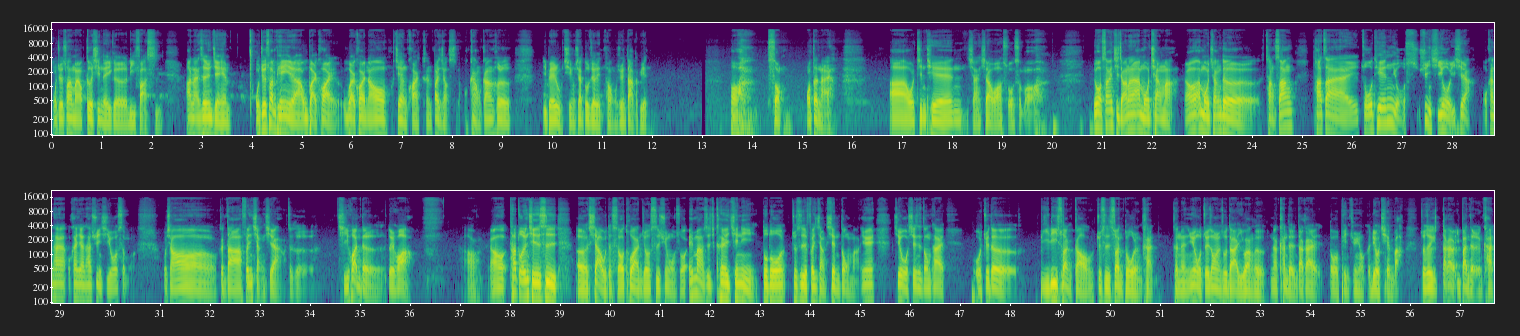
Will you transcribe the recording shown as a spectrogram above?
我觉得算蛮有个性的一个理发师啊。男生剪，我觉得算便宜了，五百块，五百块，然后剪很快，可能半小时吧。我看我刚刚喝了。一杯乳清，我现在肚子有点痛，我先去大个便。哦，送我等来啊！啊，我今天想一下我要说什么，因为我上一期讲到那个按摩枪嘛，然后按摩枪的厂商他在昨天有讯息我一下，我看他，我看一下他讯息我什么，我想要跟大家分享一下这个奇幻的对话。好，然后他昨天其实是。呃，下午的时候突然就私讯我说：“哎，马老师，可以请你多多就是分享限动嘛？因为其实我现实动态，我觉得比例算高，就是算多人看。可能因为我追踪人数大概一万二，那看的人大概都平均有个六千吧，就是大概有一半的人看。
